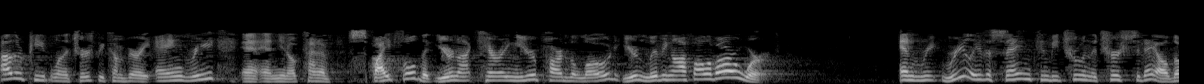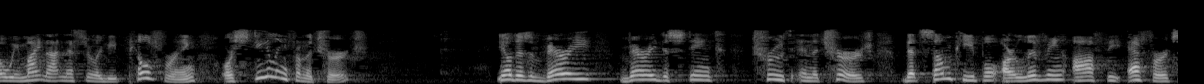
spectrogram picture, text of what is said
other people in the church become very angry and, and you know, kind of spiteful that you're not carrying your part of the load. You're living off all of our work. And re- really, the same can be true in the church today, although we might not necessarily be pilfering or stealing from the church. You know, there's a very, very distinct truth in the church that some people are living off the efforts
